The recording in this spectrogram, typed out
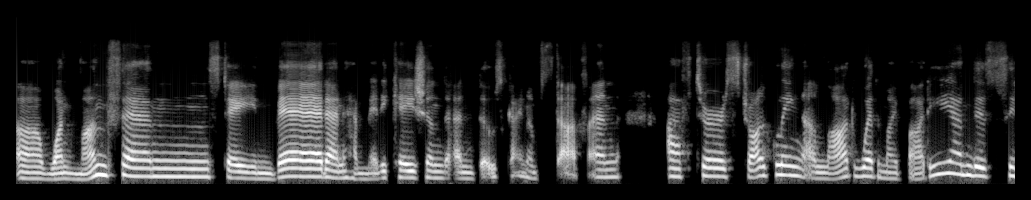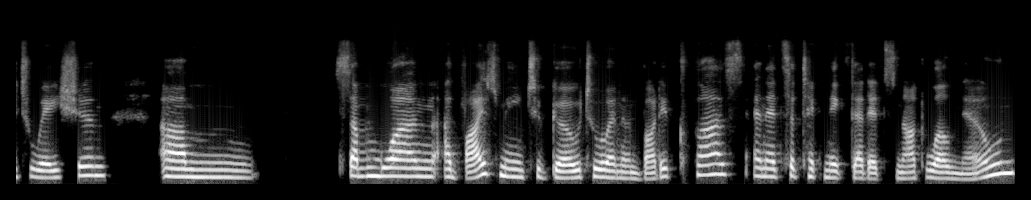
uh, one month and stay in bed and have medication and those kind of stuff. And after struggling a lot with my body and this situation, um, someone advised me to go to an embodied class and it's a technique that it's not well known.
